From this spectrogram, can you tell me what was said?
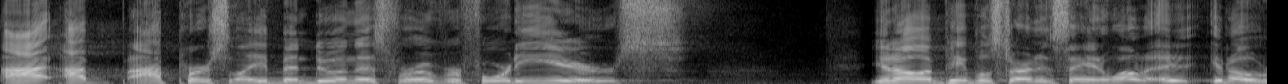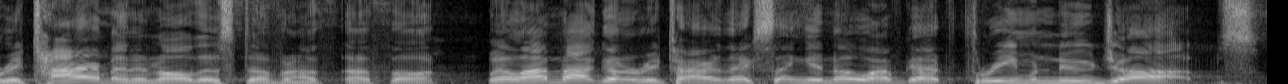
I, I, I, personally have been doing this for over 40 years. You know, and people started saying, well, eh, you know, retirement and all this stuff. And I, I thought, well, I'm not going to retire. The next thing you know, I've got three new jobs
